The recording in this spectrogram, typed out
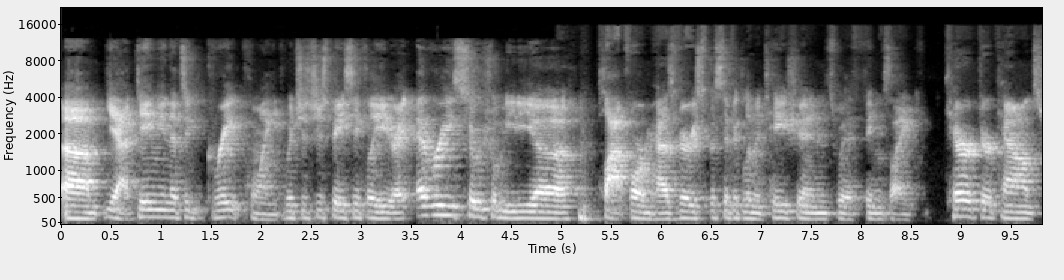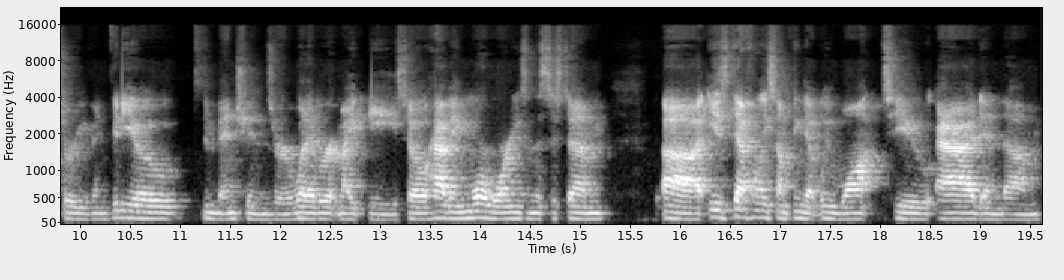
Um, yeah, Damien, that's a great point, which is just basically right. Every social media platform has very specific limitations with things like character counts or even video dimensions or whatever it might be. So having more warnings in the system uh, is definitely something that we want to add. And um,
